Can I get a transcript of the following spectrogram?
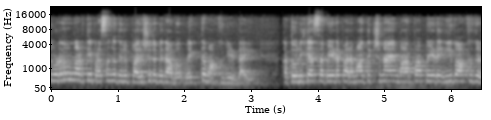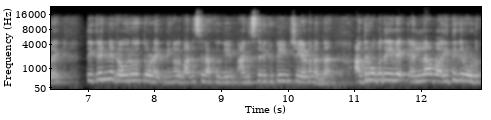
തുടർന്ന് നടത്തിയ പ്രസംഗത്തിലും പരിശുദ്ധ പിതാവ് വ്യക്തമാക്കുകയുണ്ടായി. കത്തോലിക്ക സഭയുടെ പരമാധ്യക്ഷനായ മാർപ്പാപ്പയുടെ ഈ വാക്കുകളെ തികഞ്ഞ ഗൗരവത്തോടെ നിങ്ങൾ മനസ്സിലാക്കുകയും അനുസരിക്കുകയും ചെയ്യണമെന്ന് അതിരൂപതയിലെ എല്ലാ വൈദികരോടും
